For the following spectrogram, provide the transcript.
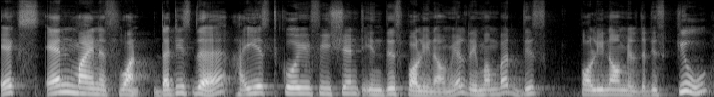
x n minus 1 that is the highest coefficient in this polynomial. Remember this polynomial that is q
